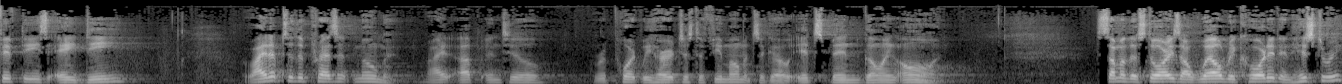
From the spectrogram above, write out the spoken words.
50s AD, right up to the present moment, right up until report we heard just a few moments ago, it's been going on. Some of the stories are well recorded in history,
